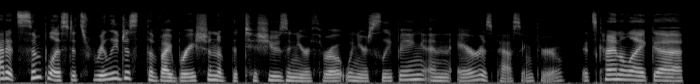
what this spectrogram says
at its simplest, it's really just the vibration of the tissues in your throat when you're sleeping and air is passing through. It's kind of like, uh,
